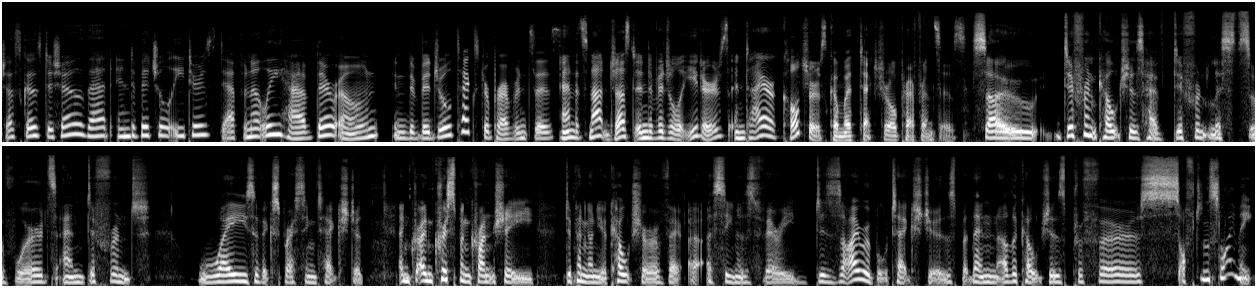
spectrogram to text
just goes to show that individual eaters definitely have their own individual texture preferences. And it's not just individual eaters, entire cultures come with textural preferences. So, different cultures have different lists of words and different ways of expressing texture. And, and, crisp and crunchy, depending on your culture, are, ve- are, seen as very desirable textures, but then other cultures prefer soft and slimy.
